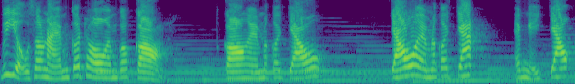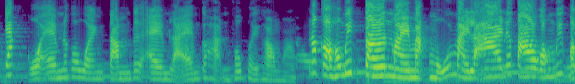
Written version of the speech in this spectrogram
Ví dụ sau này em kết hôn em có con con em nó có cháu cháu em nó có chắc, em nghĩ cháu chắc của em nó có quan tâm tới em là em có hạnh phúc hay không không nó còn không biết tên mày, mặt mũi mày là ai nữa, tao còn không biết bà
